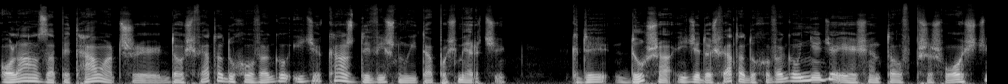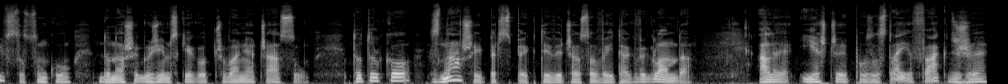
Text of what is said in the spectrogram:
Ola zapytała, czy do świata duchowego idzie każdy Wisznuita po śmierci. Gdy dusza idzie do świata duchowego, nie dzieje się to w przyszłości w stosunku do naszego ziemskiego odczuwania czasu. To tylko z naszej perspektywy czasowej tak wygląda. Ale jeszcze pozostaje fakt, że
